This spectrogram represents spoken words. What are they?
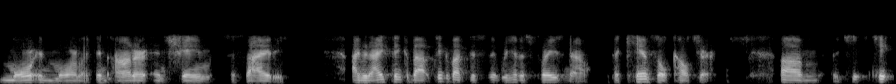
more and more like an honor and shame society. I mean, I think about think about this. We have this phrase now, the cancel culture. Um, c-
